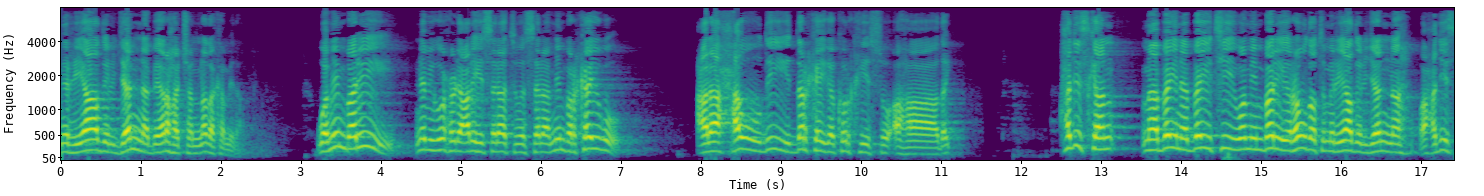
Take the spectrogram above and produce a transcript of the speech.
min riyaadi aljanna beeraha jannada ka mid a wa mimbarii nebigu wuxuu uhi calayhi salaatu wasalaam mimbarkaygu calaa xawdii darkayga korkiisu ahaaday. Xadiiskan maa bayna beytii wa mimbarii rawdatu min riyaadi aljanna. Waa xadiis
